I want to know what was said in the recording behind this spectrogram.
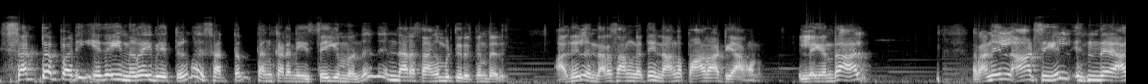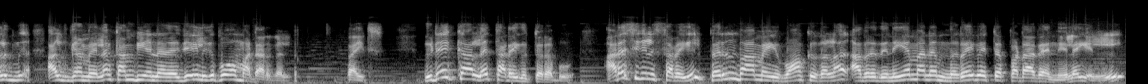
சட்டப்படி எதை நிறைவேற்றும் அது சட்டம் தன் கடமையை செய்யும் என்று இந்த அரசாங்கம் விட்டு இருக்கின்றது அதில் இந்த அரசாங்கத்தை நாங்க பாராட்டி ஆகணும் இல்லை என்றால் ரணில் ஆட்சியில் இந்த அல்கமையெல்லாம் அல்கம் எல்லாம் கம்பி என்ன ஜெயிலுக்கு போக மாட்டார்கள். ரைட் இடைக்கால தடை உத்தரவு. அரசியல் சபையில் பெரும்பான்மை வாக்குகளால் அவரது நியமனம் நிறைவேற்றப்படாத நிலையில்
